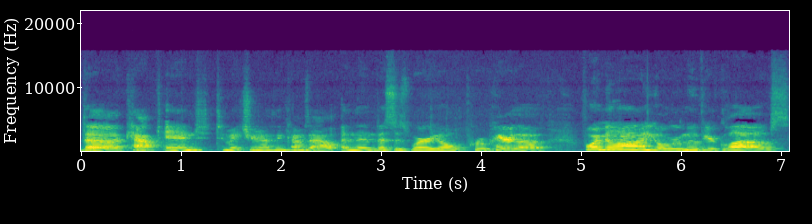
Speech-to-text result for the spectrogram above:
the capped end to make sure nothing comes out. And then this is where you'll prepare the formula. You'll remove your gloves.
